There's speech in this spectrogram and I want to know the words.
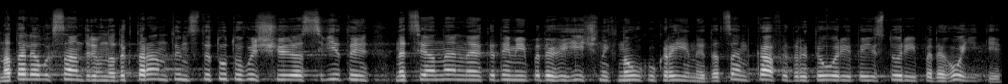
Наталя Олександрівна, докторант Інституту вищої освіти Національної академії педагогічних наук України, доцент кафедри теорії та історії педагогіки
